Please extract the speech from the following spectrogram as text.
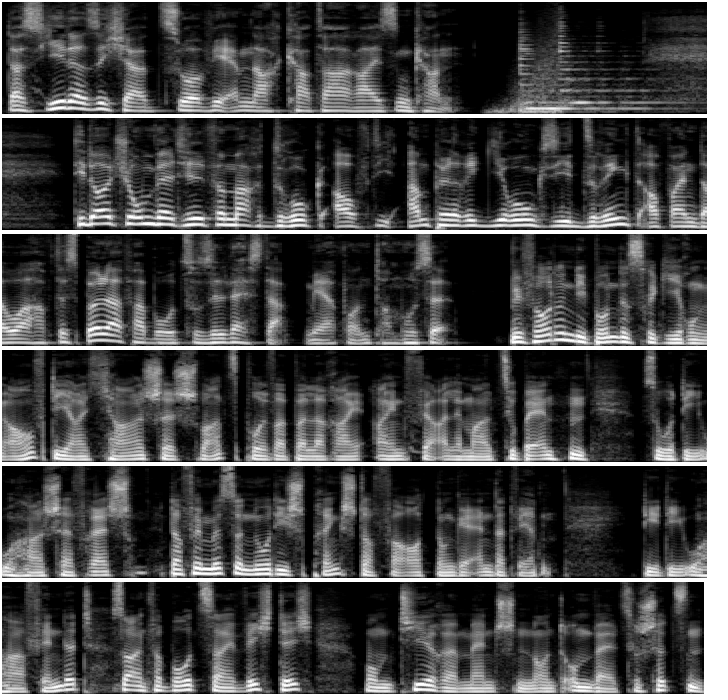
dass jeder sicher zur WM nach Katar reisen kann. Die deutsche Umwelthilfe macht Druck auf die Ampelregierung. Sie dringt auf ein dauerhaftes Böllerverbot zu Silvester. Mehr von Tom Husse. Wir fordern die Bundesregierung auf, die archaische Schwarzpulverböllerei ein für allemal zu beenden, so DUH-Chef Resch. Dafür müsse nur die Sprengstoffverordnung geändert werden. Die DUH findet, so ein Verbot sei wichtig, um Tiere, Menschen und Umwelt zu schützen.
